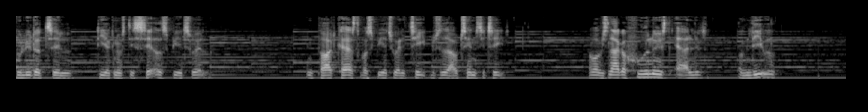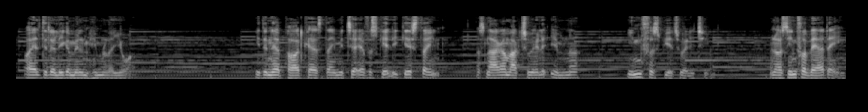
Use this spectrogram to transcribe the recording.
Du lytter til Diagnostiseret Spirituel. En podcast, hvor spiritualitet betyder autenticitet. Og hvor vi snakker hudløst ærligt om livet og alt det, der ligger mellem himmel og jord. I den her podcast, der inviterer jeg forskellige gæster ind og snakker om aktuelle emner inden for spiritualitet, men også inden for hverdagen.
